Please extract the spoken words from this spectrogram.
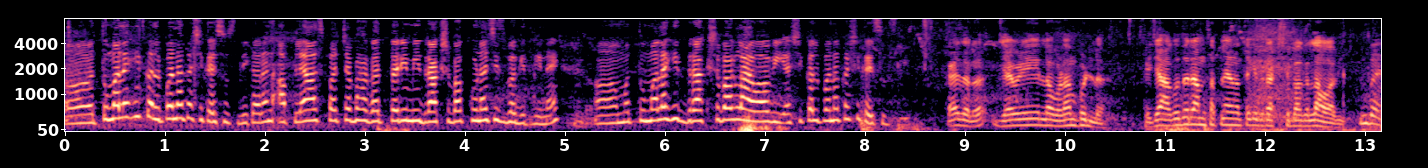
अं, तुम्हाला ही कल्पना कशी काय सुचली? कारण आपल्या आसपासच्या भागात तरी मी द्राक्षबाग कुणाचीच बघितली नाही. अं, मग तुम्हाला ही द्राक्षबाग लावावी अशी कल्पना कशी काय सुचली? काय झालं? ज्यावेळी लवडाम पडलं त्याच्या अगोदर आमचा प्लॅन होता की द्राक्ष बाग लावावी. बर.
